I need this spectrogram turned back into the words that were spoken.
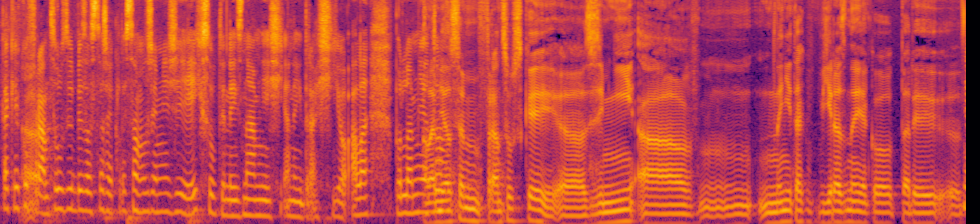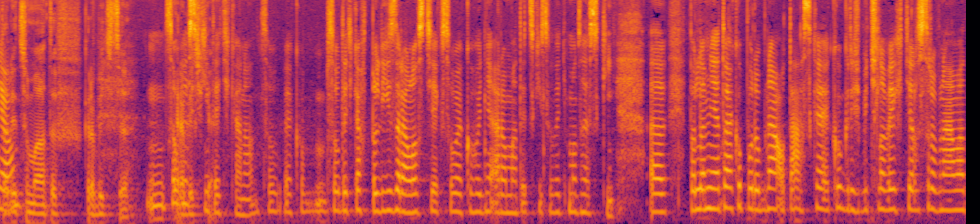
tak jako a... francouzi by zase řekli samozřejmě, že jejich jsou ty nejznámější a nejdražší, jo, ale podle mě Ale to... měl jsem francouzský uh, zimní a mm, není tak výrazný jako tady, eh, tady co máte v krabičce. Hmm, jsou Krabička. hezký teďka, no. Jsou, jako, jsou teďka v plný zralosti, jak jsou jako hodně aromatický, jsou teď moc hezký. Uh, podle mě je to jako podobná otázka, jako když by člověk chtěl srovnávat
